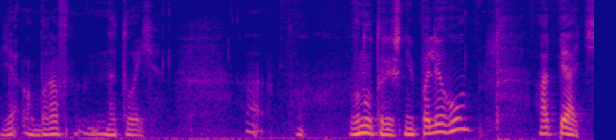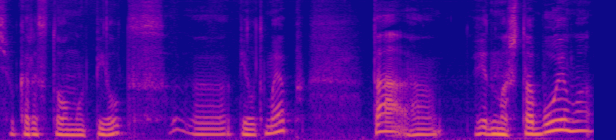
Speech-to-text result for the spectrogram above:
я обрав не той внутрішній полігон. Опять використовуємо Build, Build Map та відмасштабуємо,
